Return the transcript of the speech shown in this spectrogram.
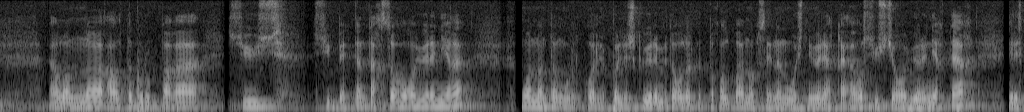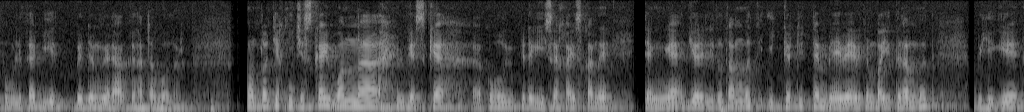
олонно алты группага сүүс сүббеттен тахса ого үйренега оннан тон колледжка үйренбет оголор кытта колбан опсайнан очны үйрәккә агы сүүс чого үйренектәк республика бир бөдөн үйрән кыхата болар онтон технической онна үгеске кубул педагогическая хайсканы теңге жөрели тутаммыт икке түттен бебебитин байытыгаммыт биһиги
